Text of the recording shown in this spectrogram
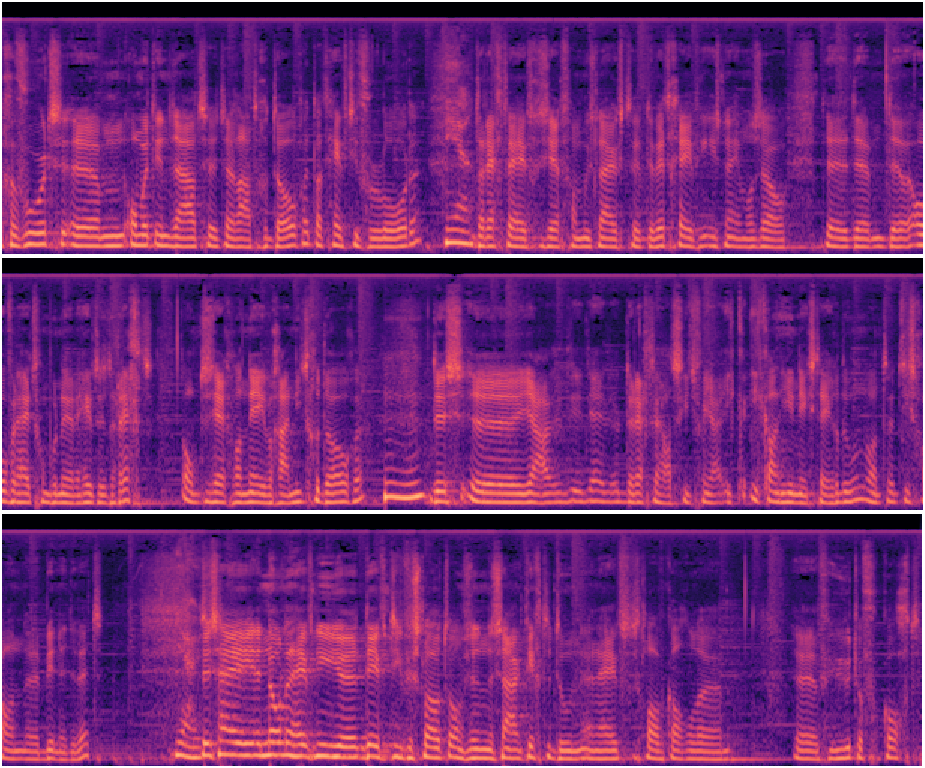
gevoerd ehm, om het inderdaad te laten gedogen. Dat heeft hij verloren. Ja. De rechter heeft gezegd van moest luisteren, de wetgeving is nou eenmaal zo. De, de, de overheid van Bonaire heeft het recht om te zeggen van nee, we gaan niet gedogen. Mhm. Dus ja, de, de rechter had zoiets van ja, ik, ik kan hier niks tegen doen, want het is gewoon eh, binnen de wet. Juist. Dus hij, Nolan heeft nu eh, definitief besloten om zijn zaak dicht te doen. En hij heeft het geloof ik al eh, eh, verhuurd of verkocht.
